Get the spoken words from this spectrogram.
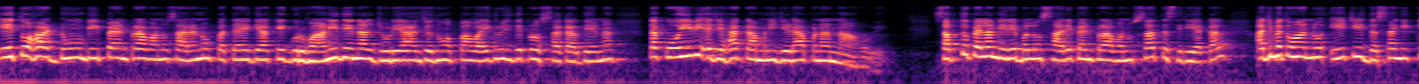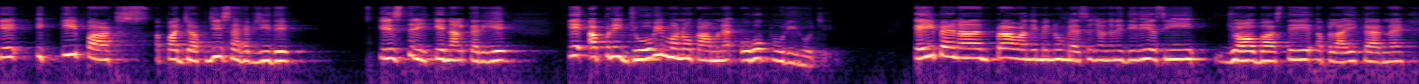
ਇਹ ਤੁਹਾਨੂੰ ਵੀ ਭੈਣ ਭਰਾਵਾਂ ਨੂੰ ਸਾਰਿਆਂ ਨੂੰ ਪਤਾ ਹੈ ਗਿਆ ਕਿ ਗੁਰਬਾਣੀ ਦੇ ਨਾਲ ਜੁੜਿਆ, ਜਦੋਂ ਆਪਾਂ ਵਾਹਿਗੁਰੂ ਜੀ ਦੇ ਭਰੋਸਾ ਕਰਦੇ ਆ ਨਾ, ਤਾਂ ਕੋਈ ਵੀ ਅਜਿਹਾ ਕੰਮ ਨਹੀਂ ਜਿਹੜਾ ਆਪਣਾ ਨਾ ਹੋਵੇ। ਸਭ ਤੋਂ ਪਹਿਲਾਂ ਮੇਰੇ ਵੱਲੋਂ ਸਾਰੇ ਭੈਣ ਭਰਾਵਾਂ ਨੂੰ ਸਤਿ ਸ੍ਰੀ ਅਕਾਲ। ਅੱਜ ਮੈਂ ਤੁਹਾਨੂੰ ਇਹ ਚੀਜ਼ ਦੱਸਾਂਗੀ ਕਿ 21 ਪਾਠ ਆਪਾਂ ਜਪਜੀ ਸਾਹਿਬ ਜੀ ਦੇ ਕਿਸ ਤਰੀਕੇ ਨਾਲ ਕਰੀਏ ਕਿ ਆਪਣੀ ਜੋ ਵੀ ਮਨੋਕਾਮਨਾ ਉਹ ਪੂਰੀ ਹੋ ਜੇ। ਕਈ ਭੈਣਾਂ, ਭਰਾਵਾਂ ਦੇ ਮੈਨੂੰ ਮੈਸੇਜ ਆਉਂਦੇ ਨੇ, ਦੀਦੀ, ਅਸੀਂ ਜੌਬ ਵਾਸਤੇ ਅਪਲਾਈ ਕਰਨਾ ਹੈ।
